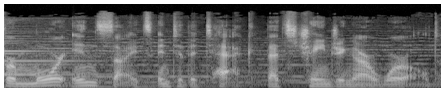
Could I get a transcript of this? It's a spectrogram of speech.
for more insights into the tech that's changing our world.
